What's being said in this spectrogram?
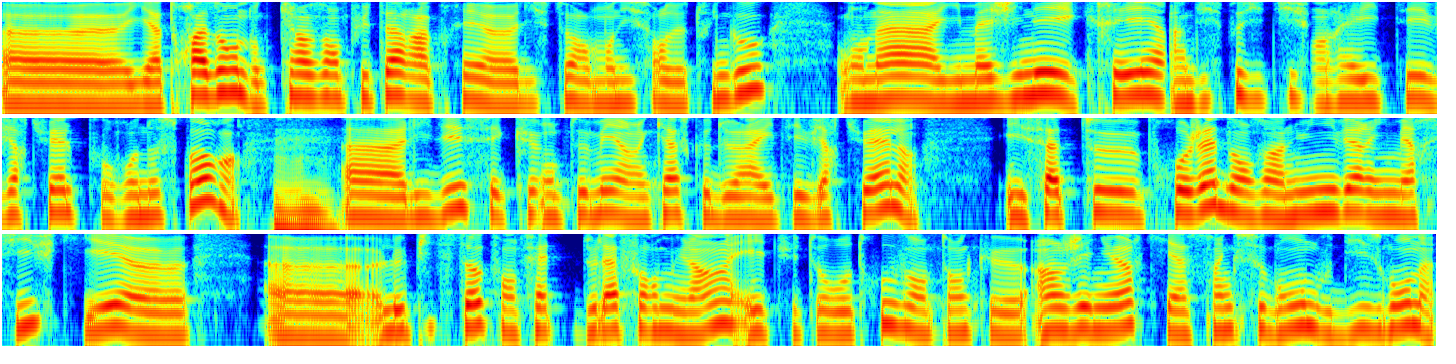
Euh, il y a trois ans, donc 15 ans plus tard après euh, l'histoire, mon histoire de Twingo, on a imaginé et créé un dispositif en réalité virtuelle pour Renault Sport. Mmh. L'idée, c'est qu'on te met un casque de réalité virtuelle et ça te projette dans un univers immersif qui est le pit stop en fait de la Formule 1 et tu te retrouves en tant qu'ingénieur qui a 5 secondes ou 10 secondes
